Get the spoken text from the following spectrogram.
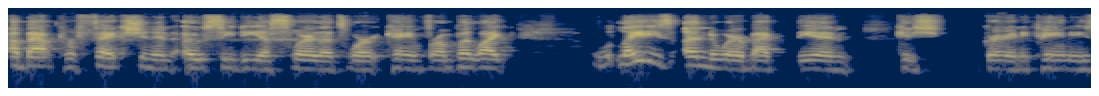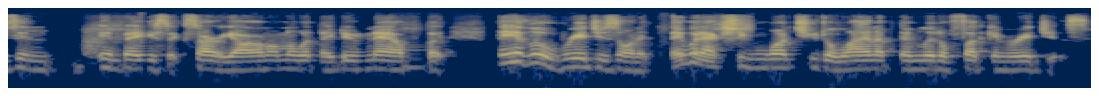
about perfection and OCD. I swear that's where it came from. But like ladies' underwear back then, because granny panties in in basic. Sorry, y'all. I don't know what they do now, mm. but they had little ridges on it. They would actually want you to line up them little fucking ridges.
